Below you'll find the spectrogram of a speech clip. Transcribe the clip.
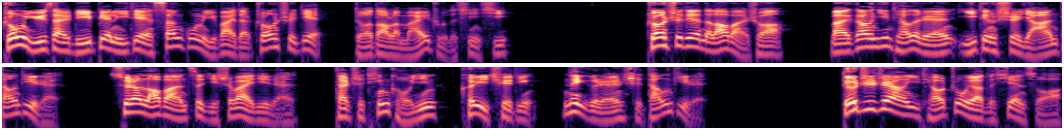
终于在离便利店三公里外的装饰店得到了买主的信息。装饰店的老板说，买钢筋条的人一定是雅安当地人。虽然老板自己是外地人，但是听口音可以确定那个人是当地人。得知这样一条重要的线索，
